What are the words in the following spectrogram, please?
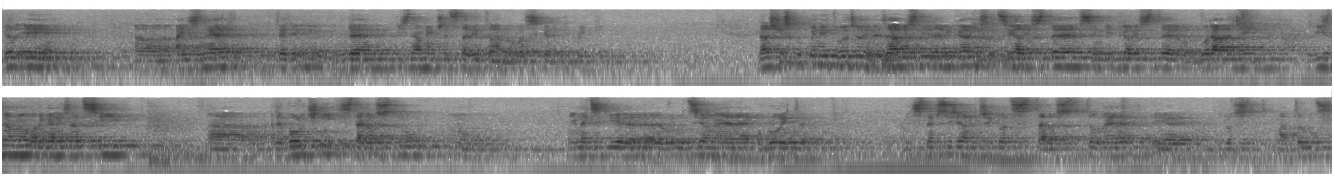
byl i uh, Eisner, který bude významným představitelem Oberské republiky. Další skupiny tvořily nezávislí radikální socialisté, syndikalisté, odboráři s významnou organizací revolučních starostů, německý revolucionér Obloite. Myslím si, že on překlad starostové je dost matoucí,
